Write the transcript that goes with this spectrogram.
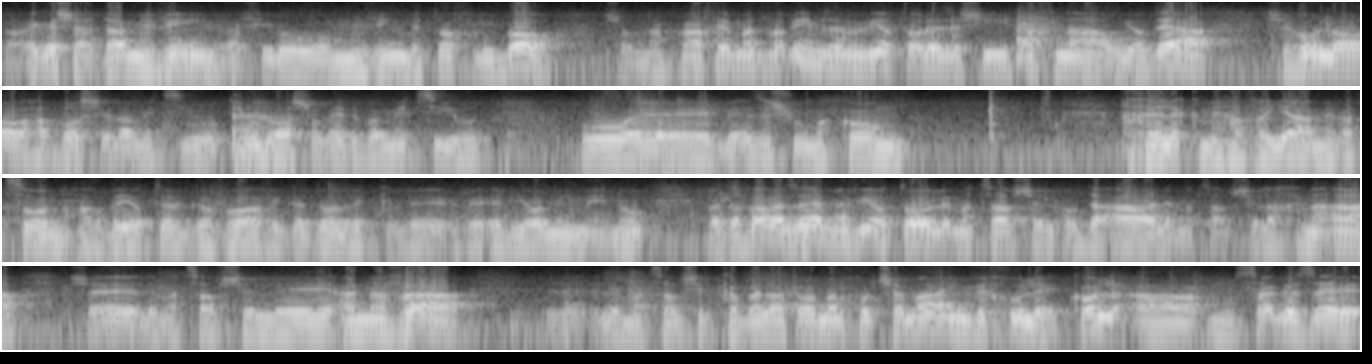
ברגע שאדם מבין, ואפילו מבין בתוך ליבו, שאומנם כך הם הדברים, זה מביא אותו לאיזושהי הכנעה. הוא יודע שהוא לא הבוס של המציאות, הוא לא השולט במציאות, הוא אה, באיזשהו מקום חלק מהוויה, מרצון הרבה יותר גבוה וגדול ועליון ממנו, והדבר הזה מביא אותו למצב של הודאה, למצב של הכנעה, למצב של אה, ענווה, למצב של קבלת עוד מלכות שמיים וכולי. כל המושג הזה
